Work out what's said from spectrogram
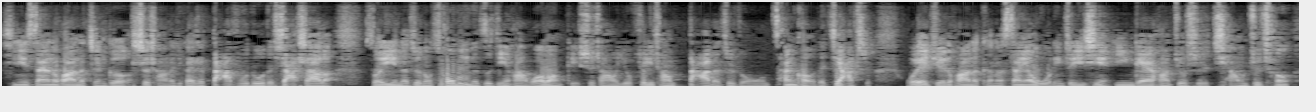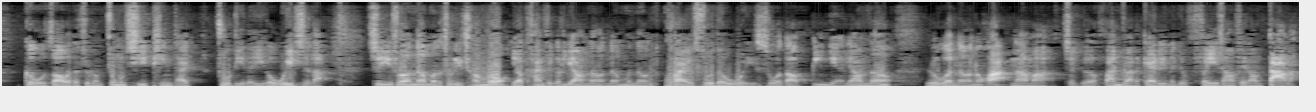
星期三的话呢，整个市场呢就开始大幅度的下杀了。所以呢，这种聪明的资金哈，往往给市场有非常大的这种参考的价值。我也觉得话呢，可能三幺五零这一线应该哈就是强支撑构造的这种中期平台筑底的一个位置了。至于说能不能处理成功，要看这个量能能不能快速的萎缩到冰点量能。如果能的话，那么这个反转的概率呢就非常非常大了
